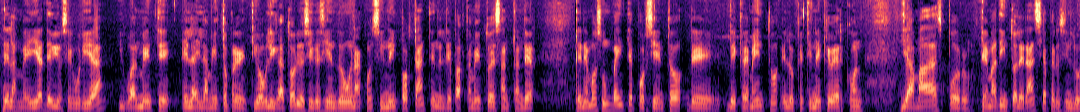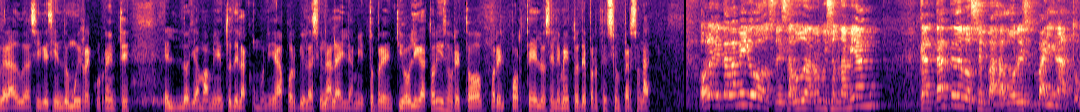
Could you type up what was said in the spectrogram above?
de las medidas de bioseguridad. Igualmente el aislamiento preventivo obligatorio sigue siendo una consigna importante en el departamento de Santander. Tenemos un 20% de decremento en lo que tiene que ver con llamadas por temas de intolerancia, pero sin lugar a dudas sigue siendo muy recurrente los llamamientos de la comunidad por violación al aislamiento preventivo obligatorio y sobre todo por el porte de los elementos de protección personal. Hola, ¿qué tal amigos? Les saluda Robinson Damián, cantante de los embajadores Vallenato.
